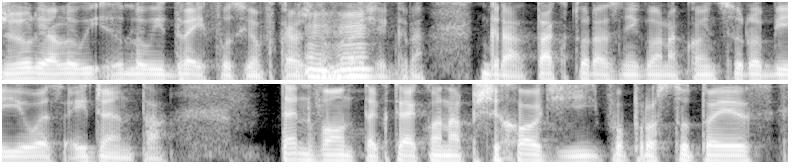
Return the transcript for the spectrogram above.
Julia Louis, Louis Dreyfus ją w każdym mm -hmm. razie gra, gra. Ta, która z niego na końcu robi US Agenta ten wątek, to jak ona przychodzi, po prostu to jest,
